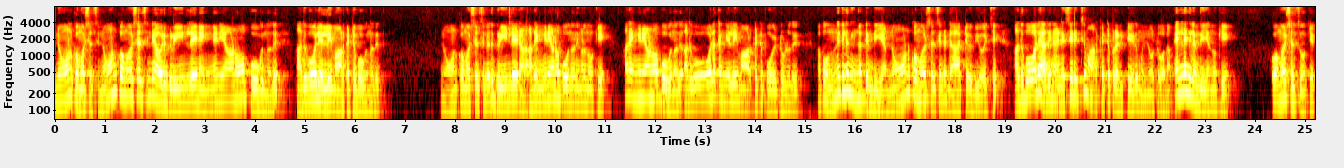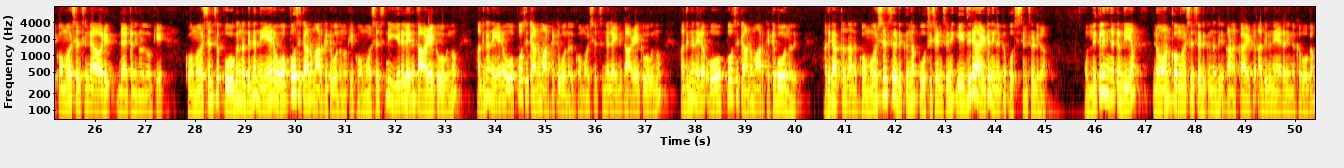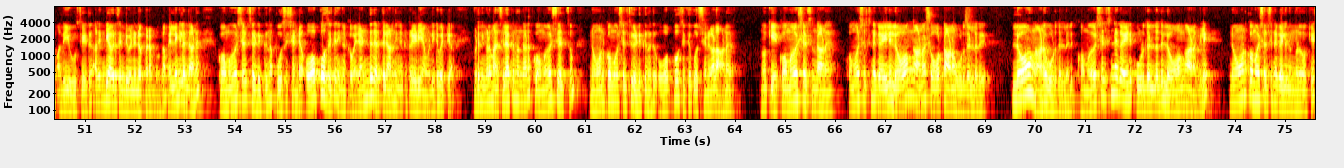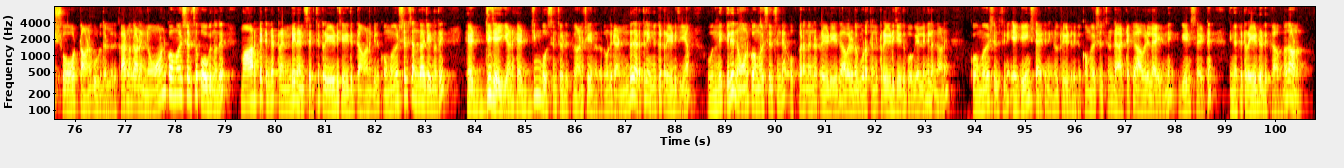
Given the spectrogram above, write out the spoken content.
നോൺ കൊമേഴ്ഷ്യൽസ് നോൺ കൊമേഴ്ഷ്യൽസിന്റെ ആ ഒരു ഗ്രീൻ ലൈൻ എങ്ങനെയാണോ പോകുന്നത് അതുപോലെയല്ലേ ഈ മാർക്കറ്റ് പോകുന്നത്. നോൺ കൊമേഴ്ഷ്യൽസിന്റെ ഒരു ഗ്രീൻ ലൈനാണ് അതെങ്ങനെയാണോ പോകുന്നത് നിങ്ങൾ നോക്കിയേ? അതെങ്ങനെയാണോ പോകുന്നത്? അതുപോലെ തന്നെയല്ലേ ഈ മാർക്കറ്റ് പോയിട്ടുള്ളത്. അപ്പോൾ ഒന്നുകിൽ നിങ്ങൾക്ക് എന്ത് ചെയ്യാം? നോൺ കൊമേഴ്ഷ്യൽസിന്റെ ഡാറ്റ ഉപയോഗിച്ച് അതുപോലെ അതിനനുസരിച്ച് മാർക്കറ്റ് പ്രഡിക്റ്റ് ചെയ്ത് മുന്നോട്ട് പോകാം. അല്ലെങ്കിൽ എന്ത് ചെയ്യാം? നോക്കിയേ. കൊമേഴ്ഷ്യൽസ് നോക്കിയേ. കൊമേഴ്ഷ്യൽസിന്റെ ആ ഒരു ഡാറ്റ നിങ്ങൾ നോക്കിയേ. കൊമേഴ്ഷ്യൽസ് പോകുന്നതിന്റെ നേരെ ഓപ്പോസിറ്റാണ് മാർക്കറ്റ് പോകുന്നത്. നോക്കിയേ. കൊമേഴ്ഷ്യൽസിന്റെ ഈ ഒരു ലൈന് താഴേക്ക് പോകുന്നു. അതിന് നേരെ ഓപ്പോസിറ്റാണ് മാർക്കറ്റ് പോകുന്നത്. കൊമേഴ്ഷ്യൽസിന്റെ ലൈന് താഴേക്ക് പോകുന്നു. അതിന് നേരെ ഓപ്പോസിറ്റാണ് മാർക്കറ്റ് പോകുന്നത്. അതിനർത്ഥം എന്താണ്? കൊമേഴ്ഷ്യൽസ് എടുക്കുന്ന പൊസിഷൻസിന് എതിരായിട്ട് നിങ്ങൾക്ക് പൊസിഷൻസ് എടുക്കുക ഒന്നുകിൽ നിങ്ങൾക്ക് എന്ത് ചെയ്യാം? നോൺ കൊമേഴ്ഷ്യൽസ് എടുക്കുന്നതിന് കണക്കായിട്ട് അതിന് നേരെ നിങ്ങൾക്ക് പോകാം. അത് യൂസ് ചെയ്ത് അതിന്റെ ആ ഒരു സെന്റിമെന്റിന്റെ ഒപ്പരം പോകാം. അല്ലെങ്കിൽ എന്താണ്? കൊമേഴ്ഷ്യൽസ് എടുക്കുന്ന പൊസിഷന്റെ ഓപ്പോസിറ്റ് നിങ്ങൾക്ക് പോയി രണ്ട് തരത്തിലാണ് നിങ്ങൾക്ക് ട്രേഡ് ചെയ്യാൻ വേണ്ടിയിട്ട് പറ്റുക. ഇവിടെ നിങ്ങൾ മനസ്സിലാക്കുന്ന എന്താണ്? കൊമേഴ്ഷ്യൽസും നോൺ കൊമേഴ്ഷ്യൽസും എടുക്കുന്നത് ഓപ്പോസിറ്റ് പൊസിഷനുകളാണ് നോക്കിയേ കൊമേഴ്ഷ്യൽസ് എന്താണ്? കൊമേഴ്ഷ്യൽസിന്റെ കയ്യിൽ ലോങ് ആണോ ഷോർട്ട് ആണോ കൂടുതലുള്ളത്? ലോങ് ആണ് കൂടുതലുള്ളത്. കൊമേഴ്ഷ്യൽസിന്റെ കയ്യിൽ കൂടുതലുള്ളത് ലോങ് ആണെങ്കിൽ നോൺ കൊമേഴ്ഷ്യൽസിന്റെ കയ്യിൽ നിങ്ങൾ നോക്കിയാൽ ഷോർട്ടാണ് കൂടുതലുള്ളത്. കാരണം എന്താണ്? നോൺ കൊമേഴ്ഷ്യൽസ് പോകുന്നത് മാർക്കറ്റിന്റെ ട്രെൻഡിനനുസരിച്ച് ട്രേഡ് ചെയ്തിട്ടാണെങ്കിൽ കൊമേഴ്ഷ്യൽസ് എന്താ ചെയ്യുന്നത്? ഹെഡ്ജ് ചെയ്യുകയാണ്. ഹെഡ്ജിങ് പൊസിഷൻസ് എടുക്കുകയാണ് ചെയ്യുന്നത്. അതുകൊണ്ട് രണ്ട് തരത്തിൽ നിങ്ങൾക്ക് ട്രേഡ് ചെയ്യാം. ഒന്നിക്കൽ നോൺ കൊമേഴ്ഷ്യൽസിന്റെ ഒപ്പരം തന്നെ ട്രേഡ് ചെയ്ത് അവരുടെ കൂടെ തന്നെ ട്രേഡ് ചെയ്ത് പോകുക. അല്ലെങ്കിൽ എന്താണ്? കൊമേഴ്ഷ്യൽസിന് എഗെയിൻസ്റ്റ് ആയിട്ട് നിങ്ങൾ ട്രേഡ് എടുക്കുക. കൊമേഴ്ഷ്യൽസിന് ഡാറ്റയ്ക്ക് ആ ഒരു ലൈനിന് എഗെയിൻസ്റ്റ് ആയിട്ട് നിങ്ങൾക്ക് ട്രേഡ് എടുക്കാവുന്നതാണ്.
